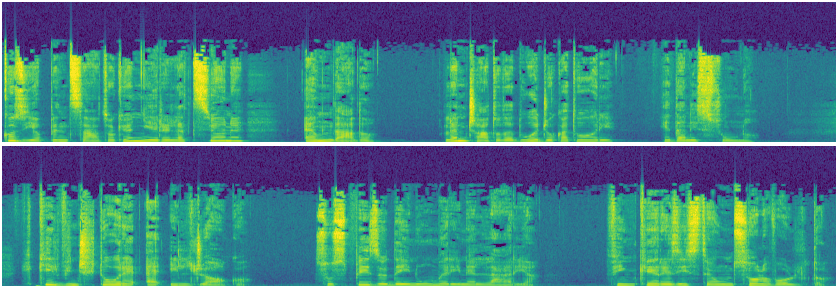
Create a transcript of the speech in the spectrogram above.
Così ho pensato che ogni relazione è un dado lanciato da due giocatori e da nessuno, e che il vincitore è il gioco, sospeso dei numeri nell'aria, finché resiste un solo volto.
